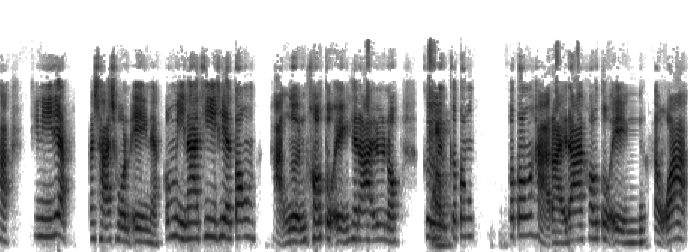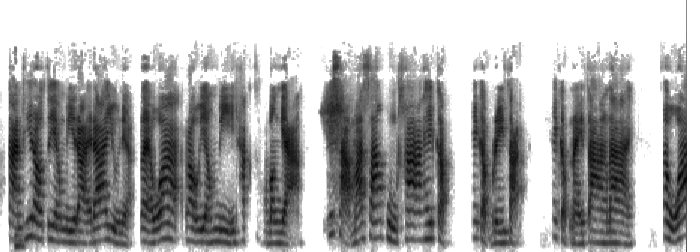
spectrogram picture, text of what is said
ค่ะ ทีนี้เนี่ยประชาชนเองเนี่ยก็มีหน้าที่ที่จะต้อง หาเงินเข้าตัวเองให้ได้ด้วยเนาะคือก็ต้องก็ต้องหารายได้เข้าตัวเอง แต่ว่าการที่เราจะยังมีรายได้อยู่เนี่ย แปลว่าเรายังมีทักษะบางอย่าง ที่สามารถสร้างคุณค่าให้กับให้กับบริษัท ให้กับนายจ้างได้ แต่ว่า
